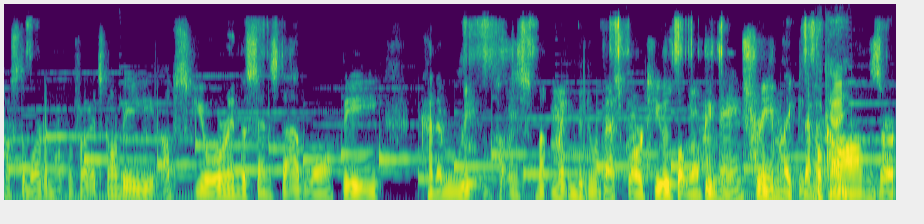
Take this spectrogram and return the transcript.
what's the word I'm looking for? It's going to be obscure in the sense that it won't be kind of re- it's mightn't be the best word to use, but won't be mainstream like leprechauns or.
